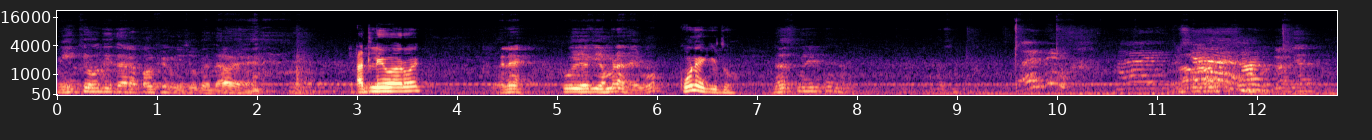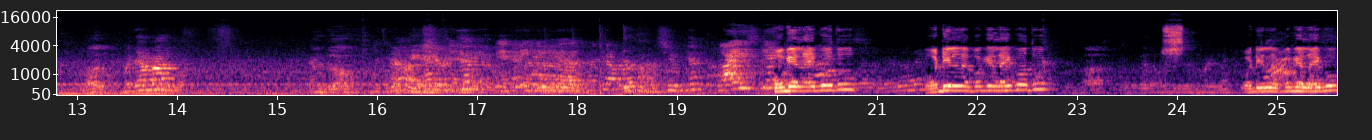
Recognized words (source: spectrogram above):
નીચે સુધી તારા પરફ્યુમની સુગંધ આવે. આટલી વાર હોય? એટલે તું હજી હમણાં જ આવ્યો કોને કીધું? દસ મિનિટ ને? પગે લાગ્યો તું? વડીલ ને પગે લાગ્યો તું? વડીલ ને પગે લાગ્યો?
